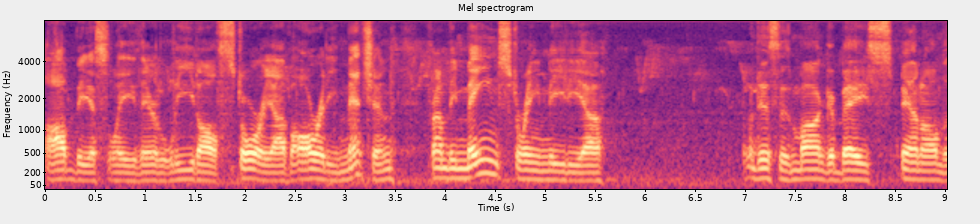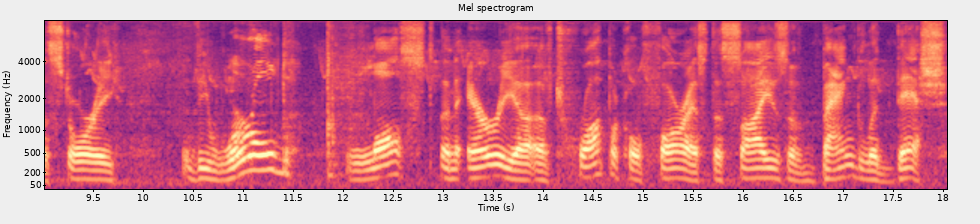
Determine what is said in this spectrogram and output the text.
obviously their lead-off story I've already mentioned from the mainstream media. This is Mongabay's spin on the story. The world lost an area of tropical forest the size of Bangladesh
